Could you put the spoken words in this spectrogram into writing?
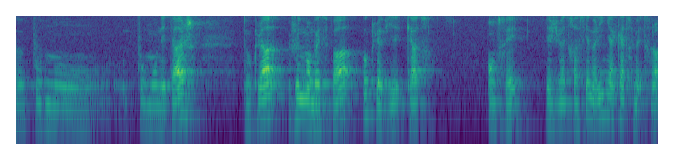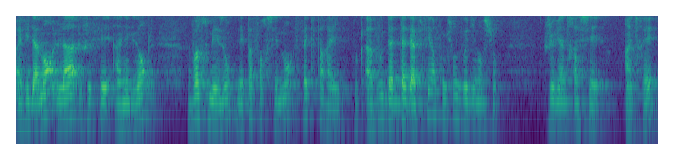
euh, pour mon, étage. Donc là, je ne m'embête pas, au clavier 4, entrée, et je viens tracer ma ligne à 4 mètres. Alors évidemment, là, je fais un exemple. Votre maison n'est pas forcément faite pareil. Donc à vous d'adapter en fonction de vos dimensions. Je viens tracer un trait,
